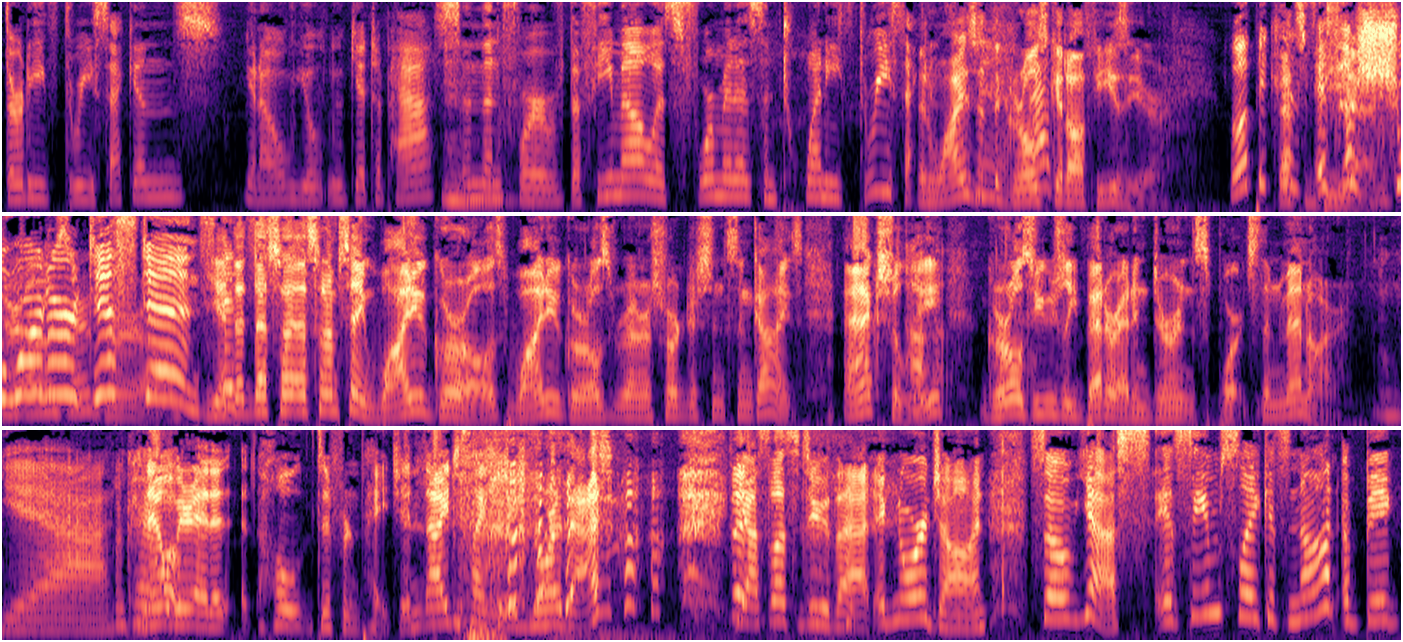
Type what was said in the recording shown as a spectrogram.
33 seconds, you know, you'll, you'll get to pass. Mm. And then mm. for the female, it's four minutes and 23 seconds. And why is it the girls that, get off easier? Well, because it's a shorter distance. Yeah, that, that's that's what I'm saying. Why do girls? Why do girls run a shorter distance than guys? Actually, uh, girls are usually better at endurance sports than men are. Yeah. Okay. Now well, we're at a, a, whole different page, and I decided to ignore that. yes, let's do that. Ignore John. So yes, it seems like it's not a big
